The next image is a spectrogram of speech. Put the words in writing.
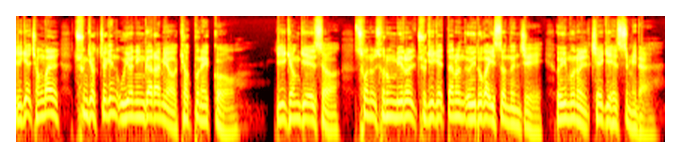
이게 정말 충격적인 우연인가라며 격분했고 이 경기에서 손, 손흥민을 죽이겠다는 의도가 있었는지 의문을 제기했습니다.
